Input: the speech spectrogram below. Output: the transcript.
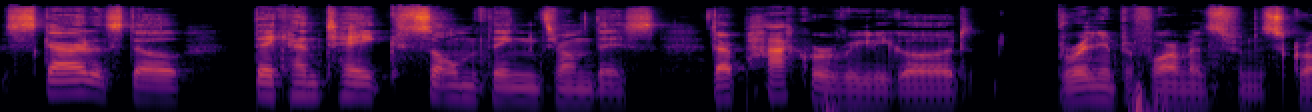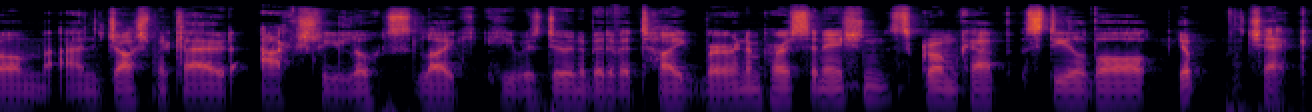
Scarlets, though, they can take some things from this. Their pack were really good brilliant performance from the scrum, and Josh Macleod actually looked like he was doing a bit of a Tadhg Beirne impersonation. Scrum cap, steel ball, yep, check.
